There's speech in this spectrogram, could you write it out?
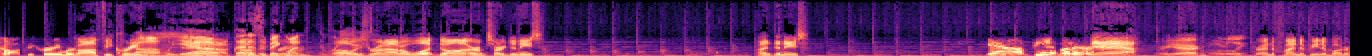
Coffee creamer. Coffee creamer. Oh, yeah. That is a big creamer. one. And what are you Always run out of what, Dawn? Or I'm sorry, Denise. Hi, Denise. Yeah, peanut butter. Yeah, there you are. Totally trying to find the peanut butter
